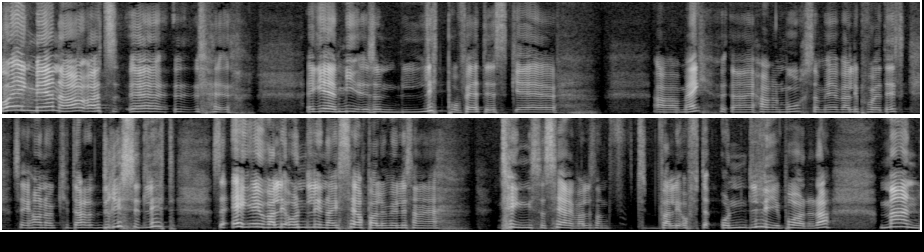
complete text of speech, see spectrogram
Og jeg mener at eh, Jeg er sånn litt profetisk eh, av meg. Jeg har en mor som er veldig profetisk, så jeg har nok drysset litt. Så jeg er jo veldig åndelig når jeg ser på alle mulige sånne ting. Så ser jeg veldig, sånn, veldig ofte åndelig på det. da. Men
